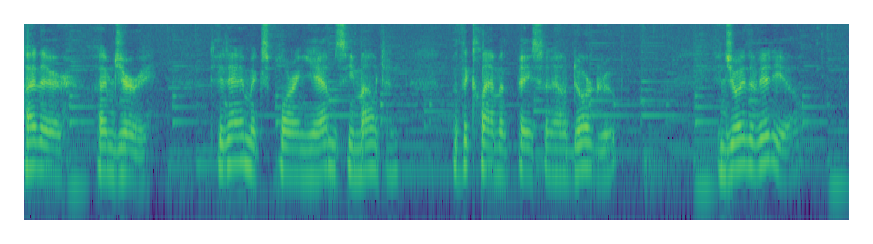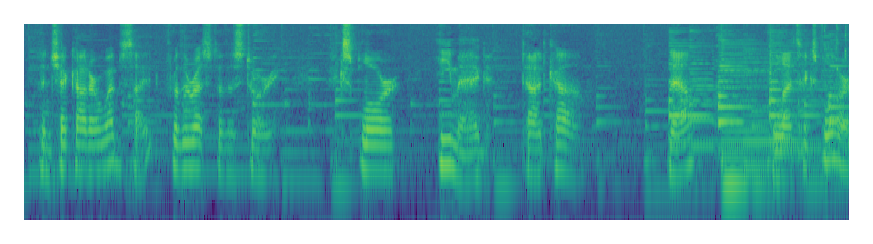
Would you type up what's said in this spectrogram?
Hi there, I'm Jerry. Today I'm exploring Yamsay Mountain with the Klamath Basin Outdoor Group. Enjoy the video, then check out our website for the rest of the story, exploreemag.com. Now, let's explore.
